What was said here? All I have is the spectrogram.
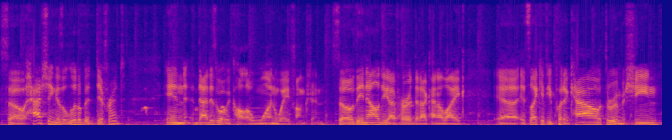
So hashing is a little bit different in that is what we call a one-way function. So the analogy I've heard that I kind of like, uh, it's like if you put a cow through a machine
